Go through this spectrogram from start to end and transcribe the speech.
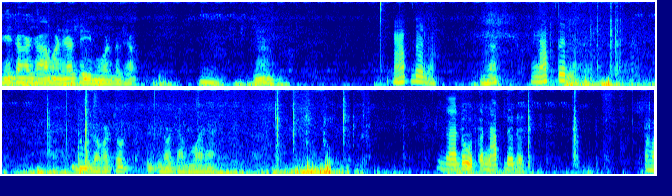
นี่ตั้งแต่เช้ามาเนี้ยสี่ม้วนไปแล้วอืมนับด้วยเหรอนะนับด้วยเหรอดูเราก็จดเราจำไว้ฮะ ยาดูดก็นับด้วยเลยทำไม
